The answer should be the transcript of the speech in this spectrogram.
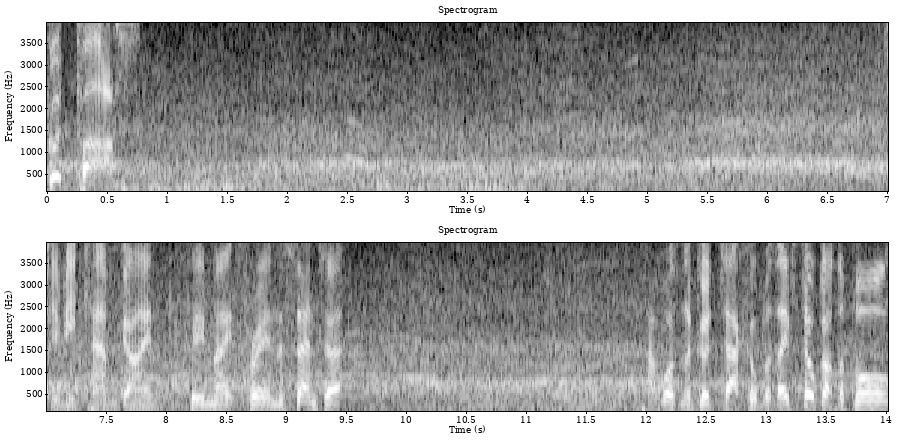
Good pass. Jimmy Camgine, teammate free in the centre. That wasn't a good tackle, but they've still got the ball,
